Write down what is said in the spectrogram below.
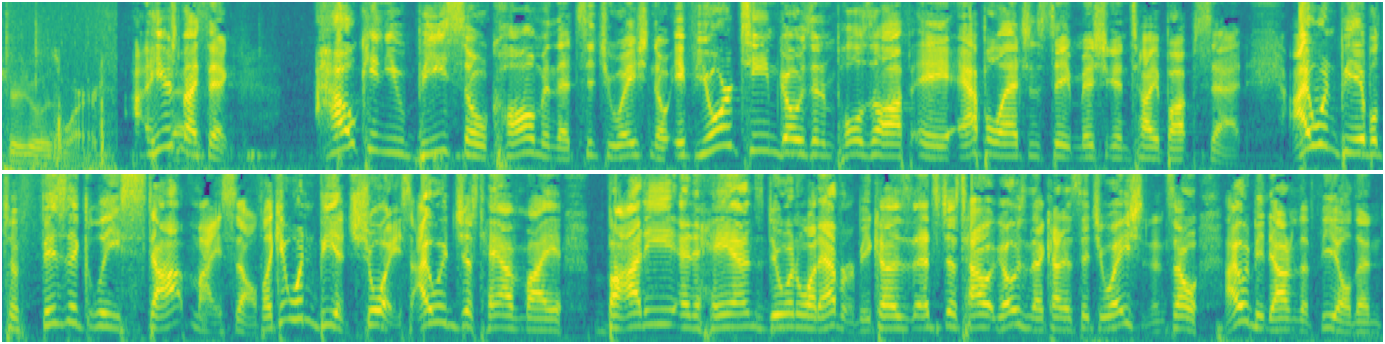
true to his word. Uh, Here's my thing. How can you be so calm in that situation, though? If your team goes in and pulls off a Appalachian State Michigan type upset, I wouldn't be able to physically stop myself. Like it wouldn't be a choice. I would just have my body and hands doing whatever because that's just how it goes in that kind of situation. And so I would be down in the field, and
